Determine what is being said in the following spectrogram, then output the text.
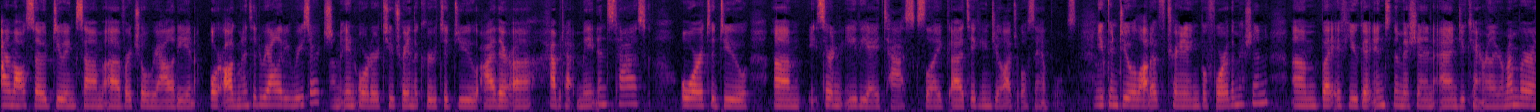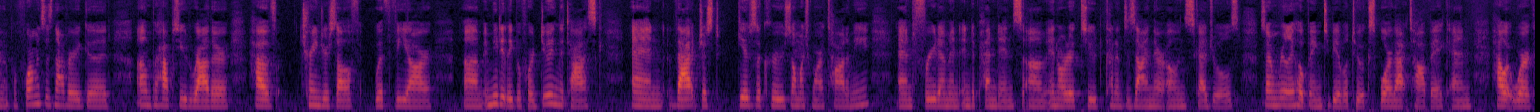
I'm also doing some uh, virtual reality and, or augmented reality research um, in order to train the crew to do either a habitat maintenance task or to do um, certain EVA tasks like uh, taking geological samples. You can do a lot of training before the mission, um, but if you get into the mission and you can't really remember and the performance is not very good, um, perhaps you'd rather have trained yourself with VR um, immediately before doing the task, and that just gives the crew so much more autonomy and freedom and independence um, in order to kind of design their own schedules. So I'm really hoping to be able to explore that topic and how it works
